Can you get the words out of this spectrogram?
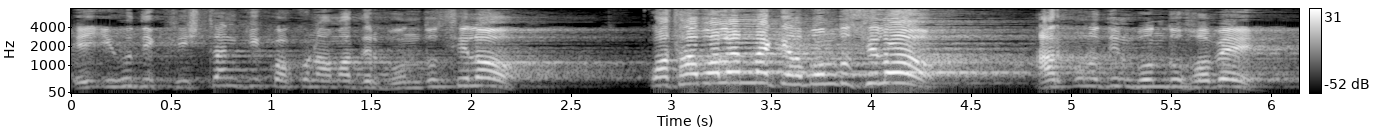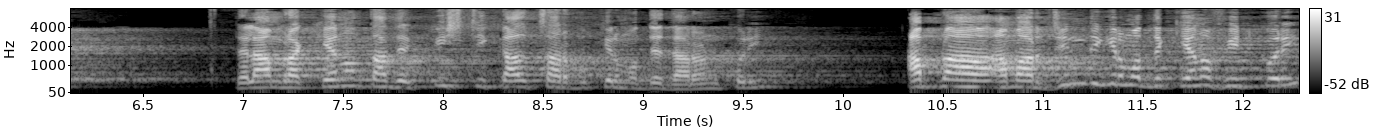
এই ইহুদি খ্রিস্টান কি কখনো আমাদের বন্ধু ছিল? কথা বলেন না কেন, বন্ধু ছিল? আর কোনোদিন বন্ধু হবে? তাহলে আমরা কেন তাদের কৃষ্টি কালচার বুকের মধ্যে ধারণ করি? আপনার, আমার জিন্দিগির মধ্যে কেন ফিট করি?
